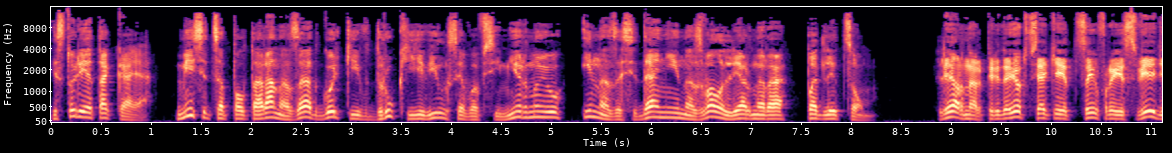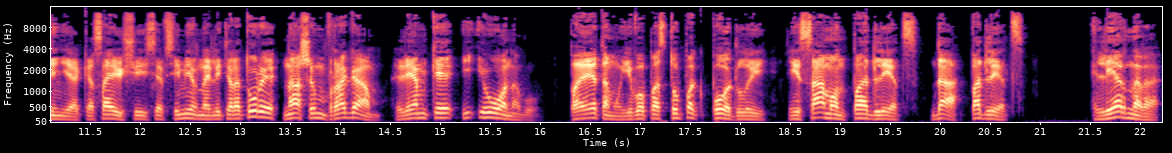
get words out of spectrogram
История такая. Месяца полтора назад Горький вдруг явился во Всемирную и на заседании назвал Лернера подлецом. Лернер передает всякие цифры и сведения, касающиеся всемирной литературы, нашим врагам Лемке и Ионову. Поэтому его поступок подлый, и сам он подлец. Да, подлец. Лернера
